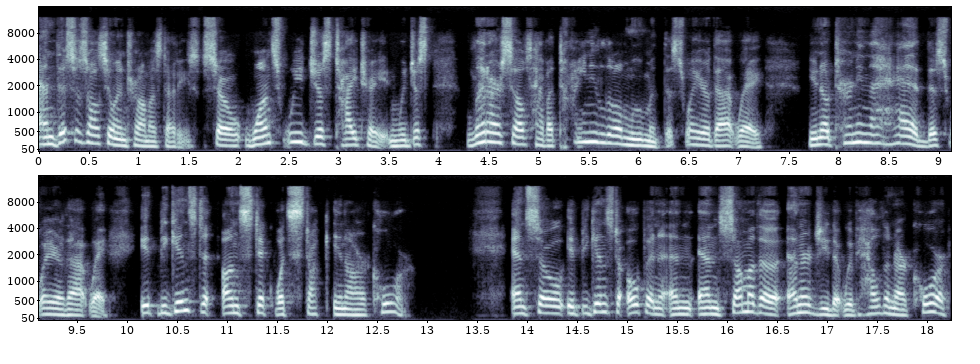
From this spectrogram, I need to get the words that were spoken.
And this is also in trauma studies. So once we just titrate and we just let ourselves have a tiny little movement this way or that way, you know, turning the head this way or that way. It begins to unstick what's stuck in our core. And so it begins to open and, and some of the energy that we've held in our core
